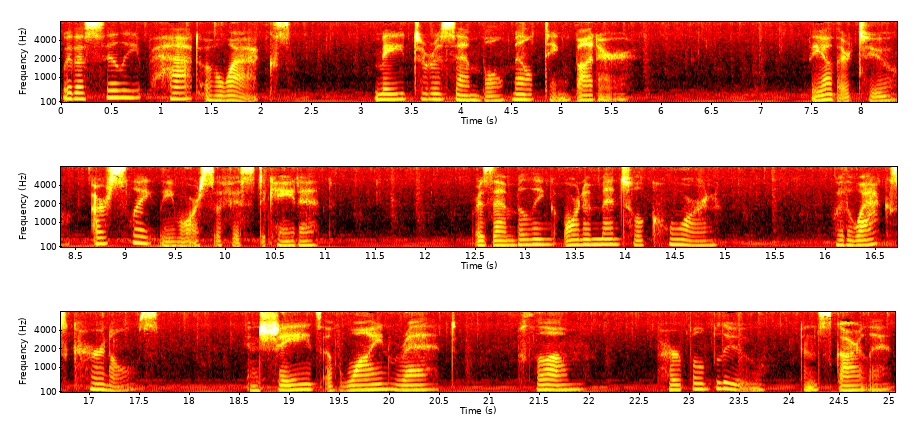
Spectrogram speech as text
with a silly pat of wax made to resemble melting butter. The other two are slightly more sophisticated resembling ornamental corn with wax kernels and shades of wine red plum, purple blue, and scarlet.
